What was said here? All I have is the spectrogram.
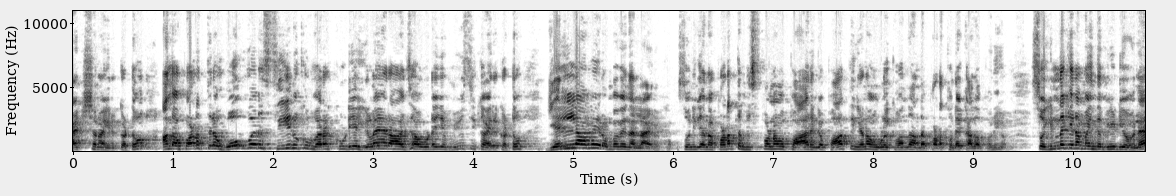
ஆக்ஷனாக இருக்கட்டும் அந்த படத்தில் ஒவ்வொரு சீனுக்கும் வரக்கூடிய இளையராஜாவுடைய மியூசிக்காக இருக்கட்டும் எல்லாமே ரொம்பவே நல்லா இருக்கும். ஸோ நீங்க அந்த படத்தை மிஸ் பண்ணாமல் பாருங்க. பார்த்தீங்கன்னா உங்களுக்கு வந்து அந்த படத்துடைய கதை புரியும். ஸோ இன்னைக்கு நம்ம இந்த வீடியோவில்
